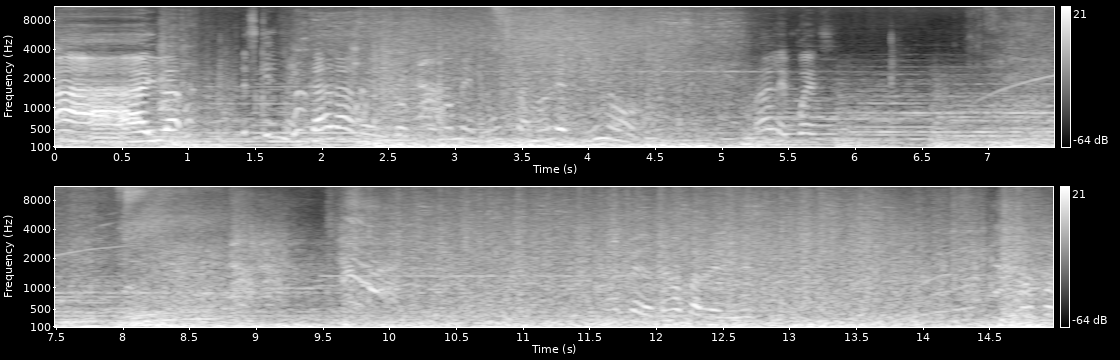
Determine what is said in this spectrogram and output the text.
¡Ay, la... Es que me caga, güey. Porque no me gusta, no le atino. Vale, pues. No, pero tengo para revivir. No, no,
